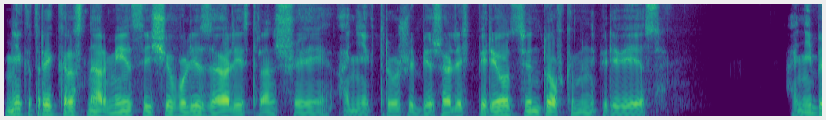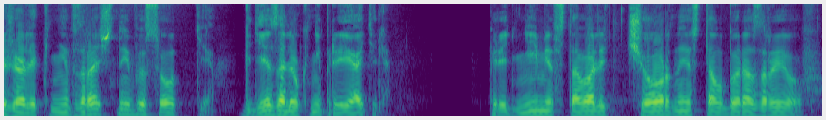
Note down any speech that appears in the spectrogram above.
Некоторые красноармейцы еще вылезали из траншеи, а некоторые уже бежали вперед с винтовками наперевес. Они бежали к невзрачной высотке, где залег неприятель. Перед ними вставали черные столбы разрывов,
